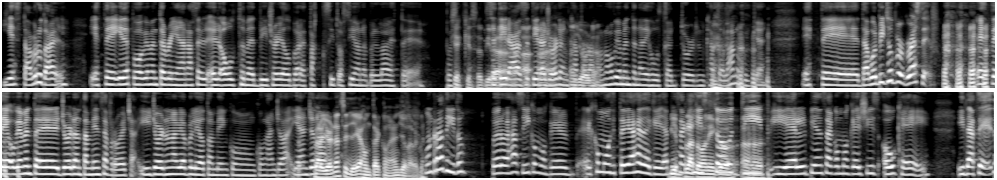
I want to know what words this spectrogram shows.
y está brutal. Y, este, y después obviamente Rihanna hace el, el ultimate betrayal para estas situaciones, ¿verdad? Este, pues Que- que se se tira tira, a- se tira a- Jordan a Catalano. Jordan. ¿no? Obviamente nadie juzga a Jordan Catalano porque este, that would be too progressive. Este, obviamente Jordan también se aprovecha. Y Jordan había peleado también con, con Angela. Y Angela Pero Jordan se llega a juntar con Angela, ¿verdad? un ratito. Pero es así como que es como este viaje de que ella Bien piensa que he's so platónico, ajá. deep y él piensa como que she's okay y that's it.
